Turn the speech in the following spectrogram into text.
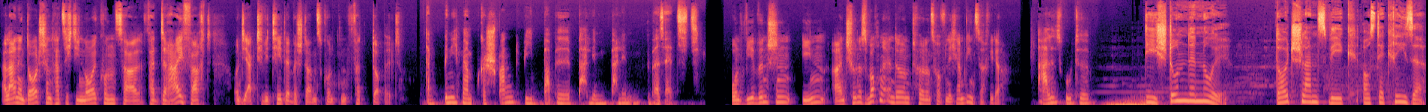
Allein in Deutschland hat sich die Neukundenzahl verdreifacht und die Aktivität der Bestandskunden verdoppelt. Da bin ich mal gespannt, wie Bubble Palim Palim übersetzt. Und wir wünschen Ihnen ein schönes Wochenende und hören uns hoffentlich am Dienstag wieder. Alles Gute. Die Stunde Null. Deutschlands Weg aus der Krise.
